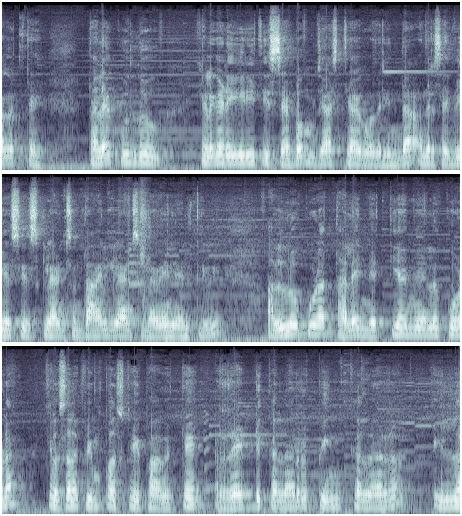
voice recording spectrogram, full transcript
ಆಗುತ್ತೆ. ತಲೆ ಕೂದಲು ಕೆಳಗಡೆ ಈ ರೀತಿ ಸೆಬಮ್ ಜಾಸ್ತಿ ಆಗೋದ್ರಿಂದ, ಅಂದರೆ ಸೆಬಿಯಸಿಸ್ ಗ್ಲ್ಯಾಂಡ್ಸ್ ಅಂತ, ಆಯಿಲ್ ಗ್ಲ್ಯಾಂಡ್ಸ್ ನಾವೇನು ಹೇಳ್ತೀವಿ, ಅಲ್ಲೂ ಕೂಡ ತಲೆ ನೆತ್ತಿಯ ಮೇಲೂ ಕೂಡ ಕೆಲವು ಸಲ ಪಿಂಪಲ್ಸ್ ಟೈಪ್ ಆಗುತ್ತೆ. ರೆಡ್ ಕಲರ್, ಪಿಂಕ್ ಕಲರ್, ಇಲ್ಲ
